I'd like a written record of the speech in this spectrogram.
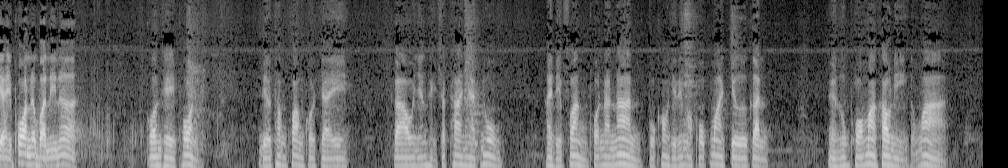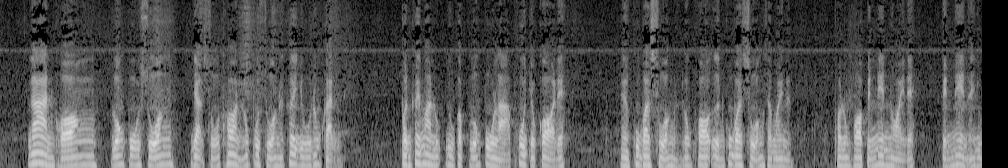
จะให้พ่อนแล้วบัดนี้เนอะก่อนจะให้พ่อน เดี๋ยวทำความเข้าใจกาวยังให้ศรัทธาญาติโยม ให้ได้ฟังเพราะนานๆพวกเขาจะได้มาพบมาเจอกันหลวงพ่อมาเข้านี่กับว่างานของหลวงปู่สวงยะโสธรหลวงปู่สวงเนี่ยเคยอยู่น้ากันเพิ่นเคยมาอยู่กับหลวงปู่หลาผู้เจ้าก่อเด้ครูบาสวงหลวงพ่อเอื่นครูบาสวงสมัยนั้นพอหลวงพ่อเป็นเน่นหน่อยเด้ เป็นเน่นอายุ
